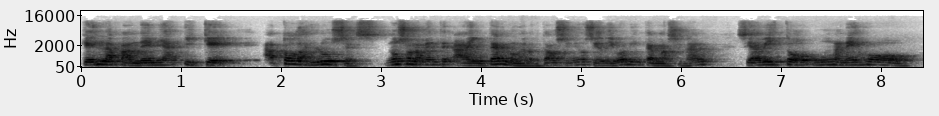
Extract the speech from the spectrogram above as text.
que es la pandemia y que a todas luces, no solamente a internos de los Estados Unidos, sino a nivel internacional, se ha visto un manejo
